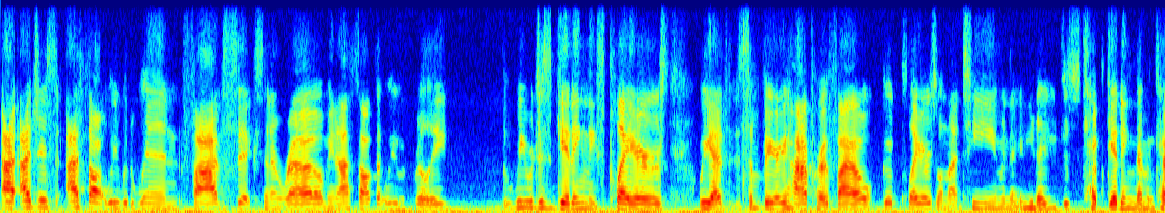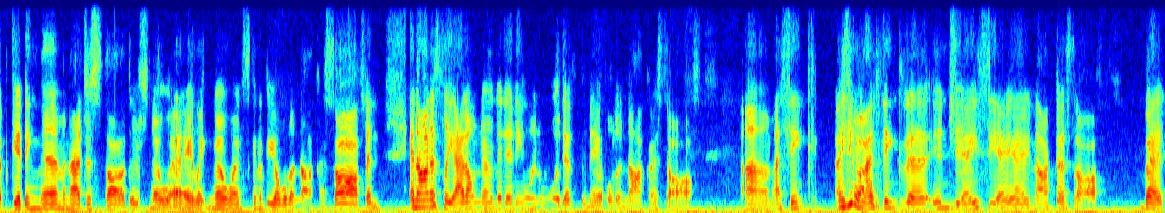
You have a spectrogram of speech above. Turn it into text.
I, I just I thought we would win five six in a row. I mean, I thought that we would really we were just getting these players. We had some very high profile, good players on that team, and you know, you just kept getting them and kept getting them, and I just thought, there's no way, like no one's going to be able to knock us off. And and honestly, I don't know that anyone would have been able to knock us off Um, I think you know I think the NJCAA knocked us off, but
